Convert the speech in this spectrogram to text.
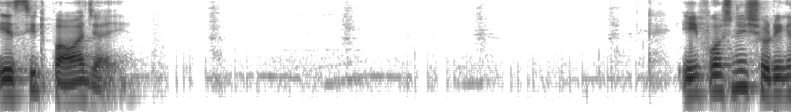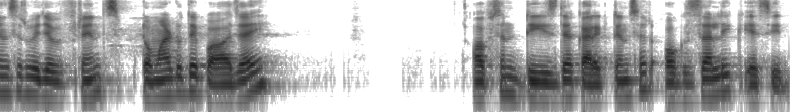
অ্যাসিড পাওয়া যায়? এই প্রশ্নের সঠিক অ্যান্সার হয়ে যাবে ফ্রেন্ডস টমাটোতে পাওয়া যায় option D is the correct answer oxalic acid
